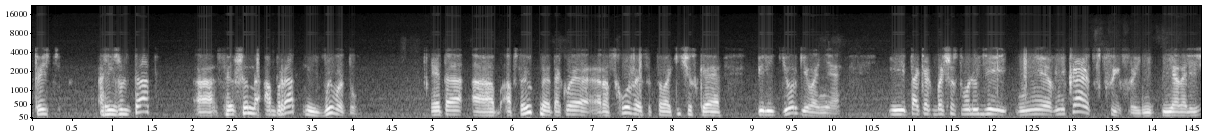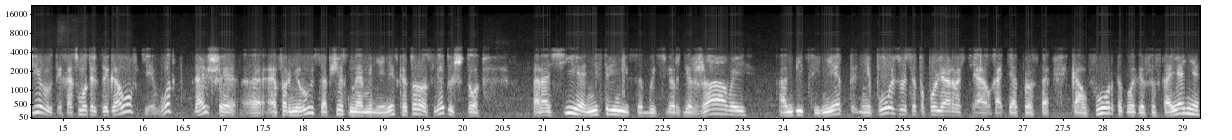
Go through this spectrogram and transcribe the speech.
То есть результат а, совершенно обратный выводу. Это а, абсолютно такое расхожее социологическое передергивание – и так как большинство людей не вникают в цифры, не, не анализируют их, а смотрят заголовки, вот дальше э, формируется общественное мнение, из которого следует, что Россия не стремится быть сверхдержавой, амбиций нет, не пользуются популярностью, а хотят просто комфорта, благосостояния.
